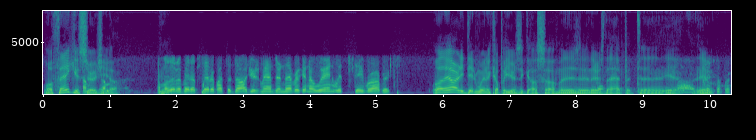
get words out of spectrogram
Well, thank you, I'm- Sergio. I'm a little bit upset about the Dodgers, man. They're never going to win with Dave Roberts. Well, they already did win a couple years ago, so there's, uh, there's that. But uh, yeah, Oh, yeah. Christopher.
